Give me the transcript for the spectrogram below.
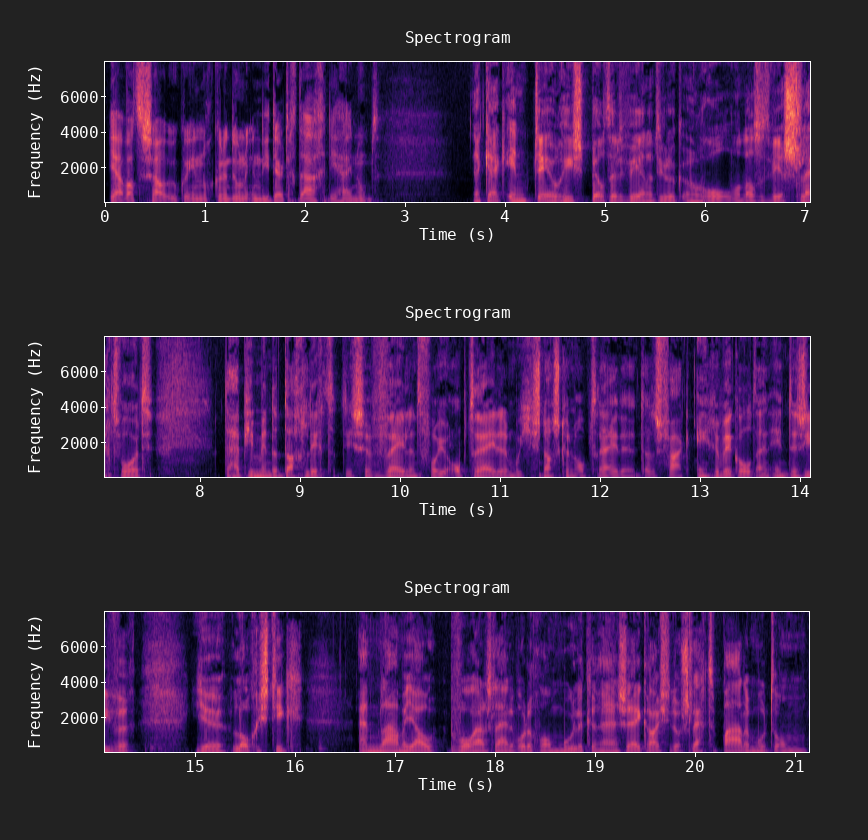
ja, wat zou Oekraïne nog kunnen doen in die 30 dagen die hij noemt? Ja, kijk, in theorie speelt het weer natuurlijk een rol. Want als het weer slecht wordt, dan heb je minder daglicht. Dat is vervelend voor je optreden. Moet je s'nachts kunnen optreden. Dat is vaak ingewikkeld en intensiever. Je logistiek en name jouw bevoorradingslijnen worden gewoon moeilijker. Hè? Zeker als je door slechte paden moet om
